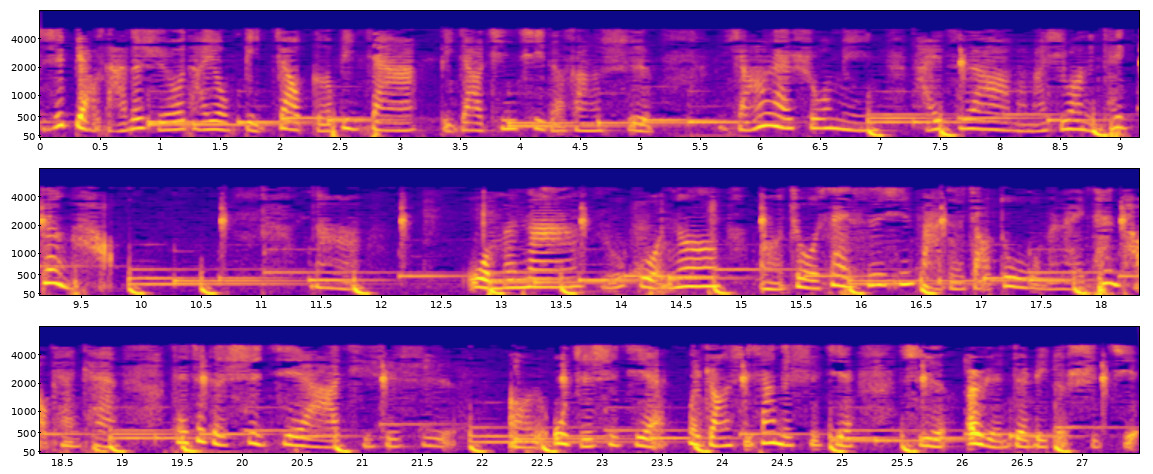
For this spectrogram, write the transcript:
只是表达的时候，他用比较隔壁家、比较亲戚的方式，想要来说明孩子啊，妈妈希望你可以更好。那我们呢，如果呢，呃，就赛斯心法的角度，我们来探讨看看，在这个世界啊，其实是。呃，物质世界、伪装实相的世界是二元对立的世界，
